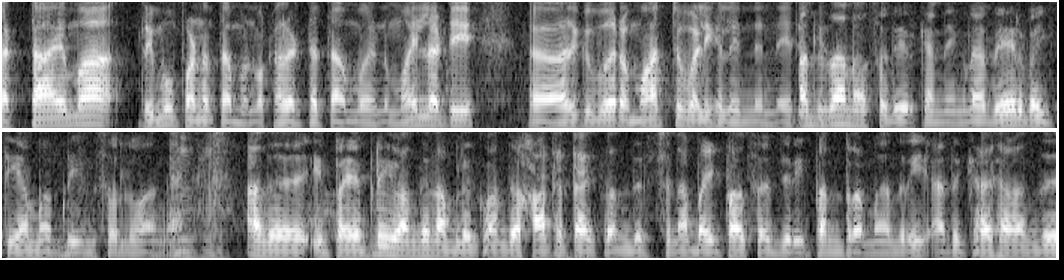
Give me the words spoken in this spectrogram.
கட்டாயமாக ரிமூவ் பண்ணத்தான் வேணுமா? கலட்டத்தான் வேணுமா? இல்லாட்டி அதுக்கு வேற மாற்று வழிகள் என்னென்ன அதுதான் நான் சொல்லியிருக்கேன் இல்லைங்களா? வேர் வைத்தியம் அப்படின்னு சொல்லுவாங்க. அது இப்போ எப்படி வந்து நம்மளுக்கு வந்து ஹார்ட் அட்டாக் வந்துருச்சுன்னா பைபாஸ் சர்ஜரி பண்ணுற மாதிரி அதுக்காக வந்து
